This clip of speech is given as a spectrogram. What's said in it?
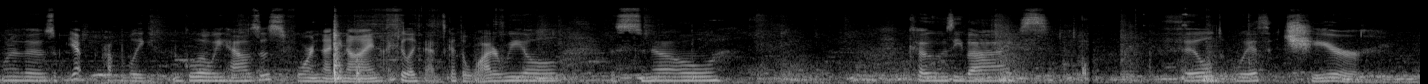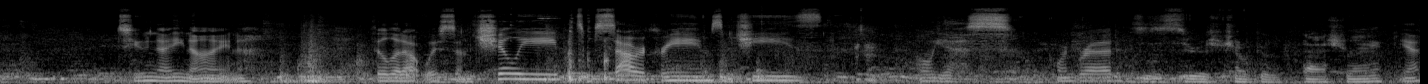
one of those, yep, probably glowy houses, $4.99. I feel like that. It's got the water wheel, the snow, cozy vibes, filled with cheer. $2.99. Fill it out with some chili, put some sour cream, some cheese. Oh yes, cornbread. This is a serious chunk of ashtray. Yeah.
